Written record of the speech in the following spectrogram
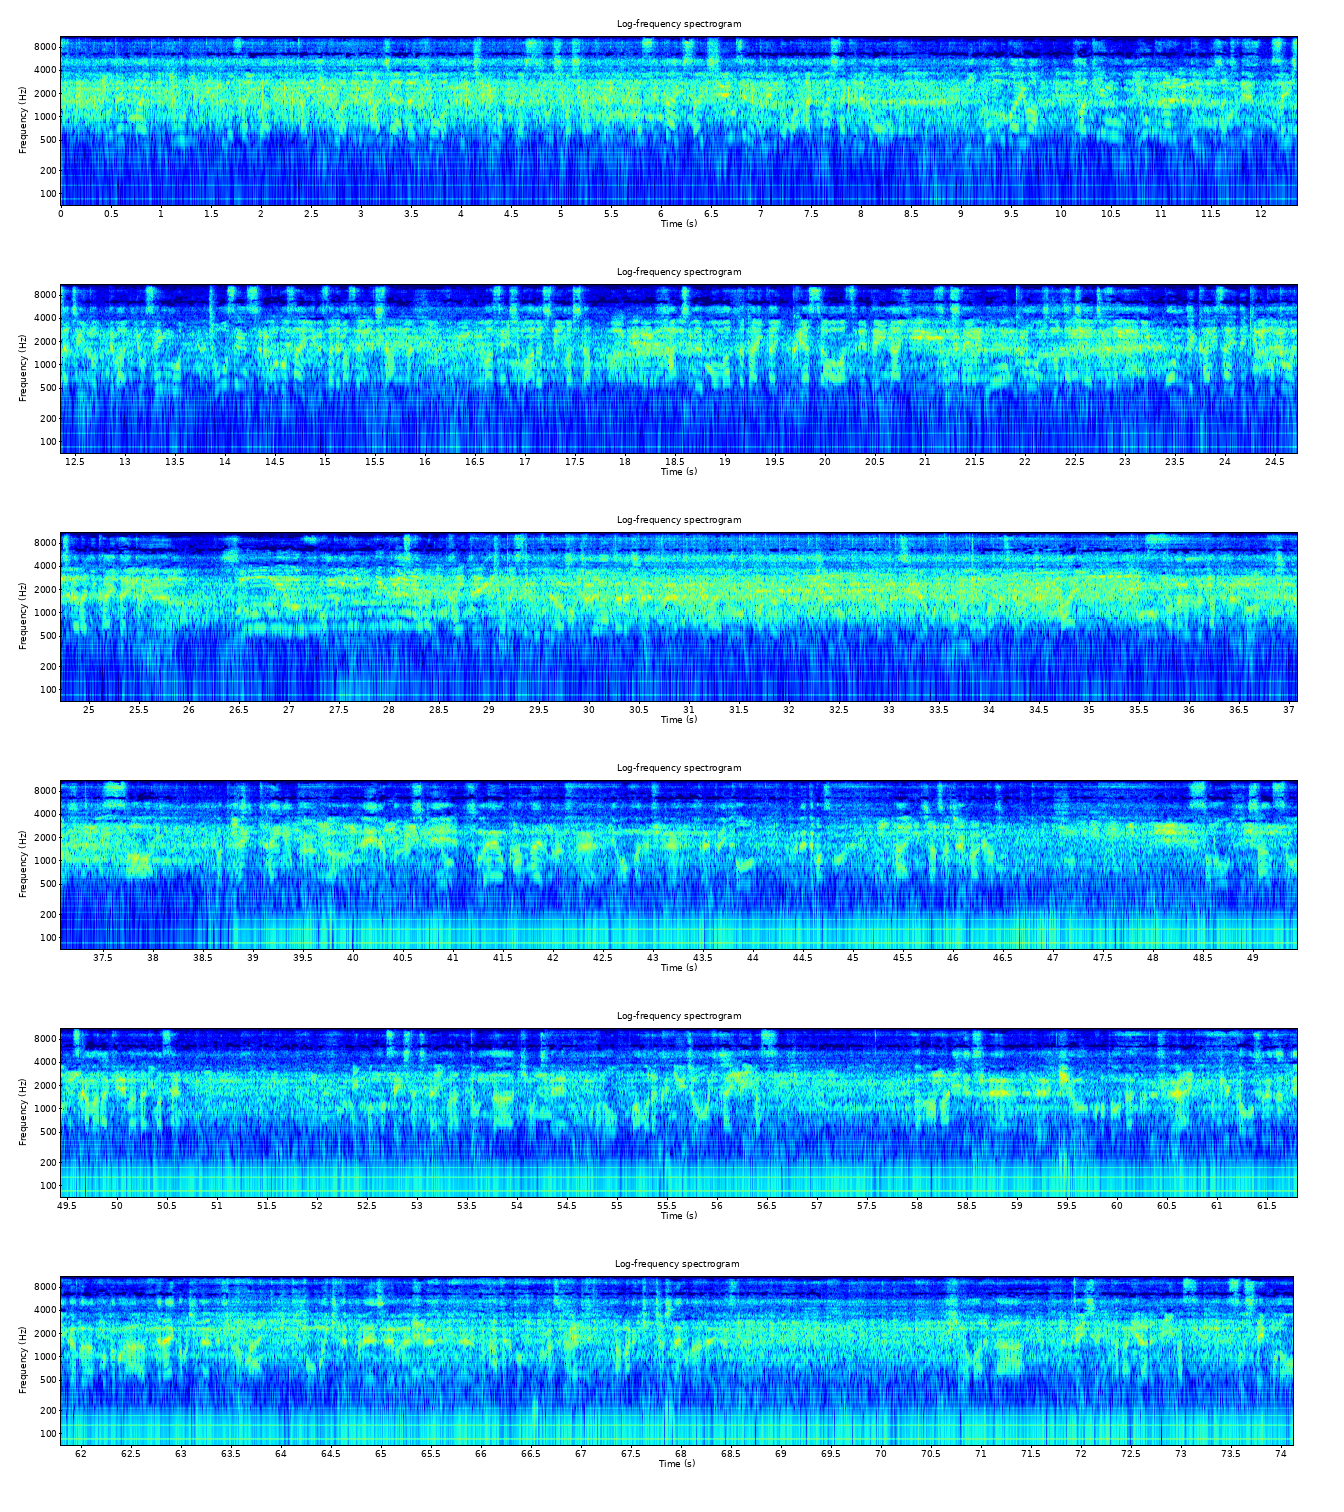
4年前北京オリンピックの際は大陸枠アジア代表枠で中国が出場しました、まあ世界最終予選というのもありましたけれども日本の場合は派遣を見送られるという形で選手たちにとっては予選を挑戦することさえ許されませんでした、まあ、選手も話していました。8年も待った大会悔しさは忘れていない。そして多くの人たちの力で日本で開催できることを力に変えたいという本当に力に変えて今日の一戦をいやもう順番からしたね、体力、あの泳力、スピード、その辺を考えるとですね、日本がですね、えっと一歩出てますので、はい中チャンスは十分ありますそのチャンスをつかまなければなりません日本の選手たちが今どんな気持ちでこの間もなく入場を控えています？まあ、あまりですね、えー気負うことなくですね、はいまあ、結果を恐れずって言い方は言葉が合ってないかもしれないんですけども、はい。もう思い切ってプレーすればですね、えーと勝てると思いますから、えあまり緊張しないことが大事ですね。丸が随所に掲げられています。そしてこの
